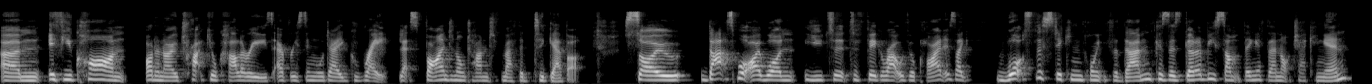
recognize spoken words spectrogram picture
Um, if you can't, I don't know, track your calories every single day, great. Let's find an alternative method together. So that's what I want you to to figure out with your client is like, what's the sticking point for them? Because there's going to be something if they're not checking in.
